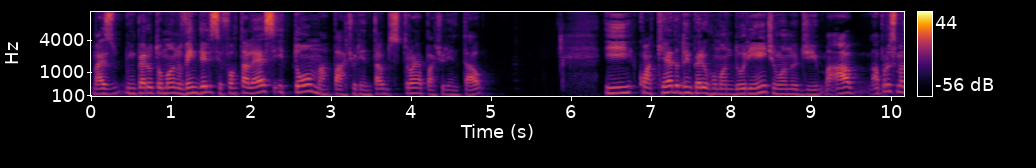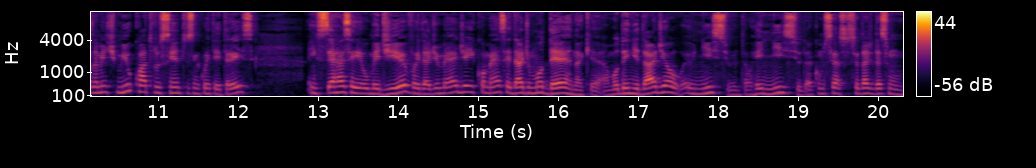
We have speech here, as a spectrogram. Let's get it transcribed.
mas o Império Otomano vem dele, se fortalece e toma a parte oriental, destrói a parte oriental. E com a queda do Império Romano do Oriente, no ano de aproximadamente 1453, encerra-se o medievo, a Idade Média, e começa a Idade Moderna, que é a modernidade é o, é o início, então o reinício, é como se a sociedade desse um,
